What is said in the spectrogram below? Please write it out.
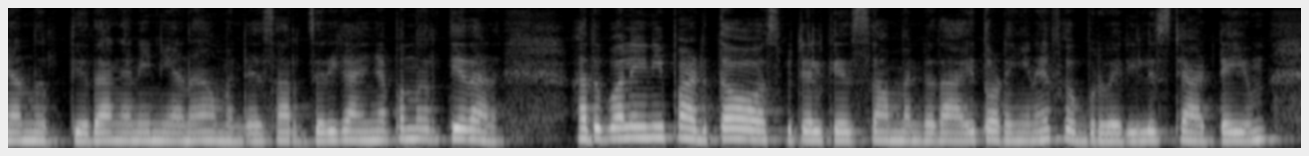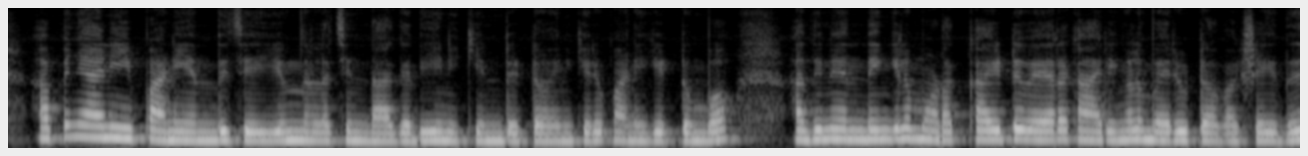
ഞാൻ നിർത്തിയത് അങ്ങനെ തന്നെയാണ് അമ്മന്റെ സർജറി കഴിഞ്ഞപ്പോൾ നിർത്തിയതാണ്. അതുപോലെ ഇനിയിപ്പോൾ അടുത്ത ഹോസ്പിറ്റൽ കേസ് അമ്മന്റെതായി തുടങ്ങിയത് ഫെബ്രുവരിയിൽ സ്റ്റാർട്ട് ചെയ്യും. അപ്പോൾ ഞാൻ ഈ പണി എന്ത് ചെയ്യും എന്നുള്ള ചിന്താഗതി എനിക്കുണ്ട് കേട്ടോ എനിക്കൊരു പണി കിട്ടുമ്പോൾ അതിന് എന്തെങ്കിലും മുടക്കായിട്ട് വേറെ കാര്യങ്ങളും വരും കേട്ടോ പക്ഷേ ഇത്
